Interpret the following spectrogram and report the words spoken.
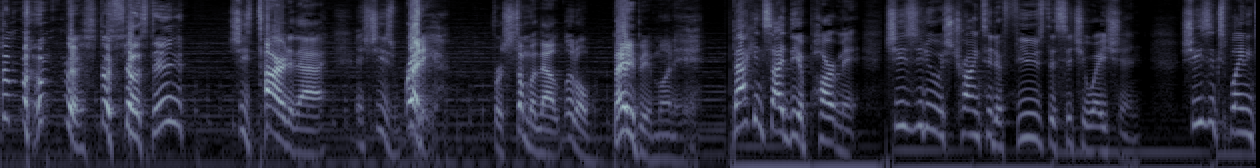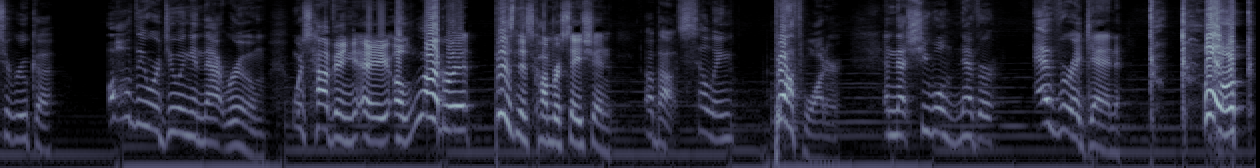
That's disgusting. She's tired of that, and she's ready for some of that little baby money. Back inside the apartment, Chizuru is trying to defuse the situation. She's explaining to Ruka all they were doing in that room was having a elaborate business conversation about selling bathwater and that she will never ever again cook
